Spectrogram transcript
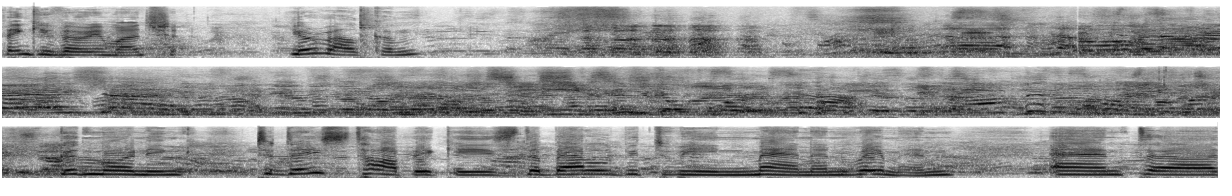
thank you very much. You're welcome. Good morning. Today's topic is the battle between men and women. And uh,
